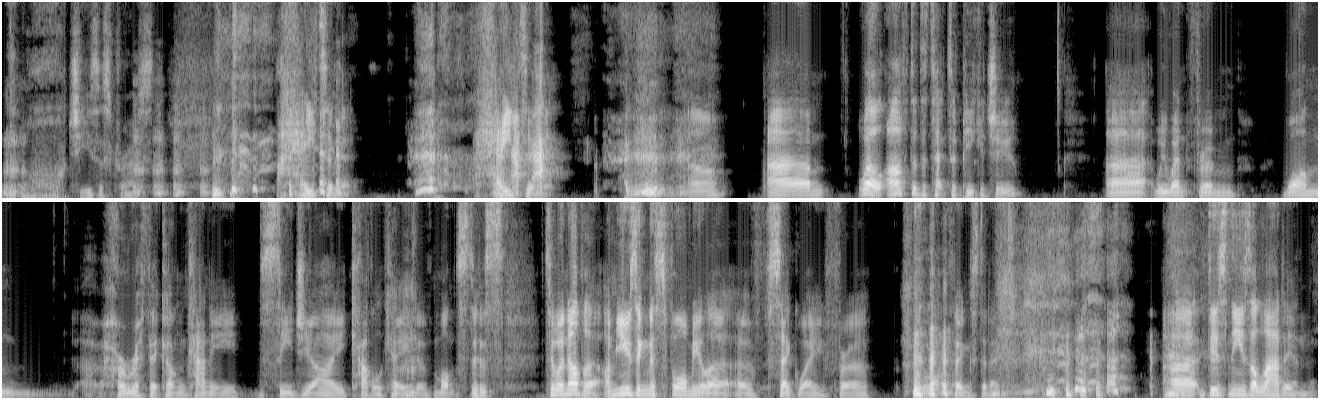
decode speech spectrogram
Oh, Jesus Christ! I hated it. hated it. Oh. Um. Well, after Detective Pikachu, uh, we went from one horrific, uncanny CGI cavalcade of monsters to another. I'm using this formula of segue for a lot of things today. uh, Disney's Aladdin.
